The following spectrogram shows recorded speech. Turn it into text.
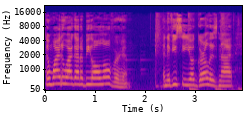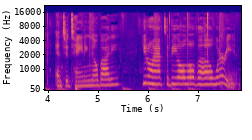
then why do I got to be all over him? And if you see your girl is not entertaining nobody, you don't have to be all over her worrying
